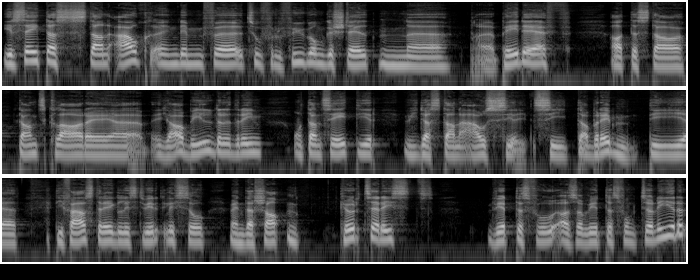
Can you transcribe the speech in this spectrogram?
Ihr seht das dann auch in dem für, zur Verfügung gestellten äh, äh PDF, hat es da ganz klare äh, ja, Bilder drin und dann seht ihr, wie das dann aussieht. Aber eben, die, äh, die Faustregel ist wirklich so, wenn der Schatten kürzer ist, wird das, also wird das funktionieren.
